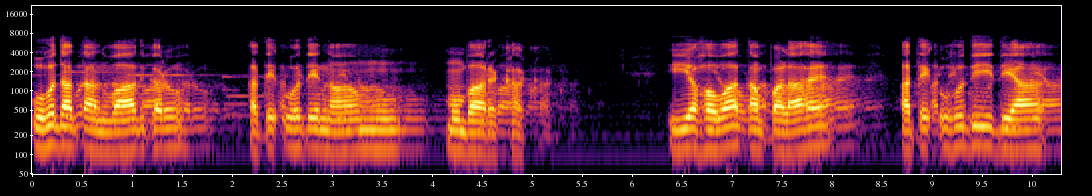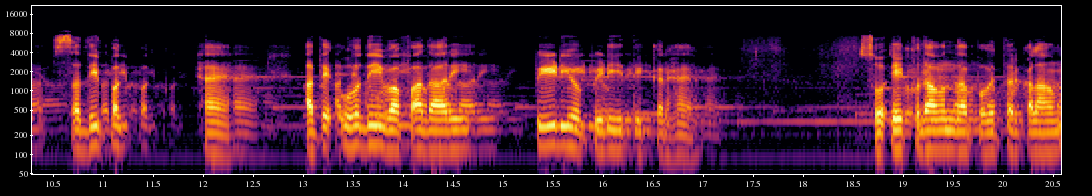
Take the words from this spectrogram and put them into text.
ਉਹਦਾ ਧੰਨਵਾਦ ਕਰੋ ਅਤੇ ਉਹਦੇ ਨਾਮ ਨੂੰ ਮੁਬਾਰਕ ਆਖੋ। ਯਹੋਵਾ ਤਾਂ ਭਲਾ ਹੈ ਅਤੇ ਉਹਦੀ ਦਇਆ ਸਦੀਪਕ ਹੈ ਅਤੇ ਉਹਦੀ ਵਫਾਦਾਰੀ ਪੀੜ੍ਹੀਓ ਪੀੜ੍ਹੀ ਤੀਕਰ ਹੈ। ਸੋ ਇਹ ਖੁਦਾਵੰਦ ਦਾ ਪਵਿੱਤਰ ਕਲਾਮ।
